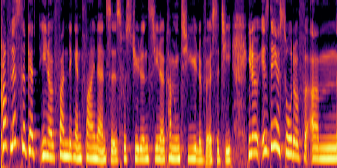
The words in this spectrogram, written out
Prof, let's look at, you know, funding and finances for students, you know, coming to university. You know, is there a sort of, um,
